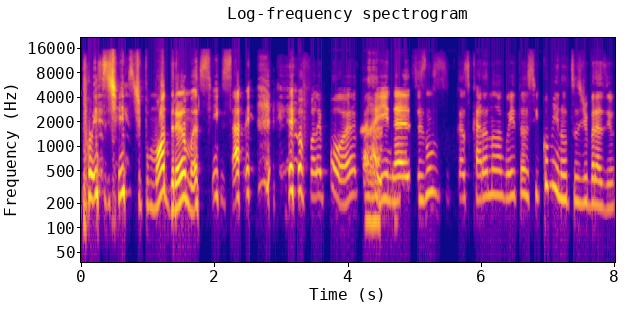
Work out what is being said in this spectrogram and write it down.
depois disso, tipo, mó drama, assim, sabe? Eu falei, pô, é, peraí, né? Vocês não, os caras não aguentam cinco minutos de Brasil.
